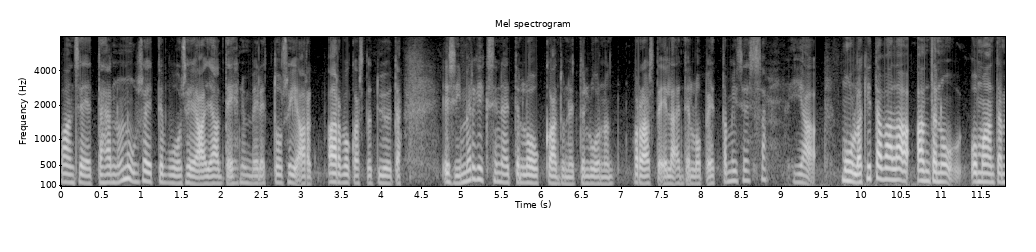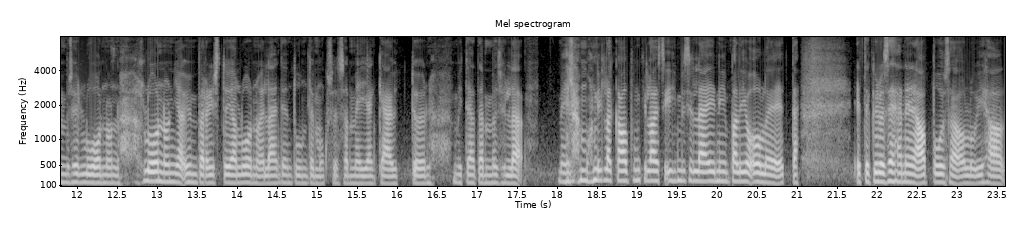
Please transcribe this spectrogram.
vaan se, että hän on useiden vuosien ajan tehnyt meille tosi arvokasta työtä esimerkiksi näiden loukkaantuneiden luonnon varaste-eläinten lopettamisessa. Ja muullakin tavalla antanut oman tämmöisen luonnon, luonnon ja ympäristö- ja luonnoneläinten tuntemuksensa meidän käyttöön, mitä tämmöisillä meillä monilla kaupunkilaisihmisillä ei niin paljon ole, että että kyllä se hänen apunsa on ollut ihan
